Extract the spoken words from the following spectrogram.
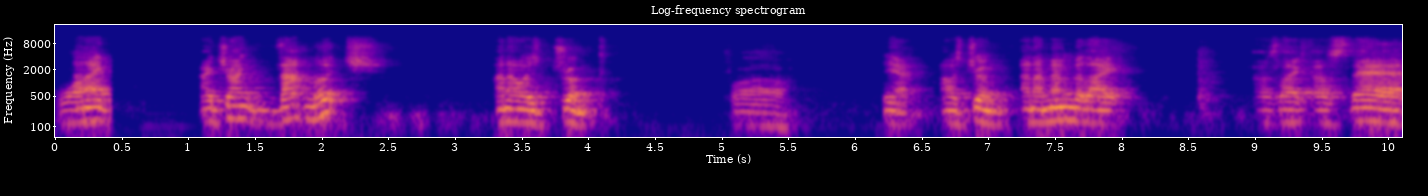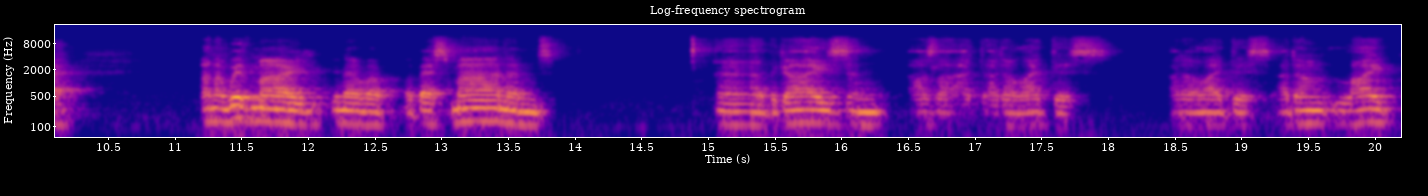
Wow. And I, I drank that much, and I was drunk. Wow yeah, I was drunk, and I remember like I was like I was there, and I'm with my you know my, my best man and uh, the guys, and I was like I, I, don't like this. I don't like this. I don't like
